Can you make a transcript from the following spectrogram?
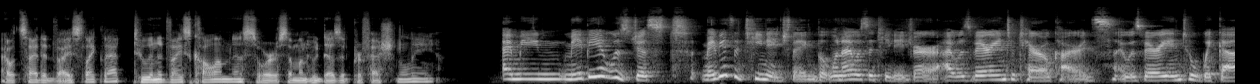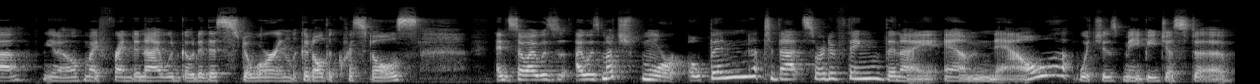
outside advice like that to an advice columnist or someone who does it professionally? I mean, maybe it was just, maybe it's a teenage thing, but when I was a teenager, I was very into tarot cards. I was very into Wicca. You know, my friend and I would go to this store and look at all the crystals. And so I was, I was much more open to that sort of thing than I am now, which is maybe just a,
